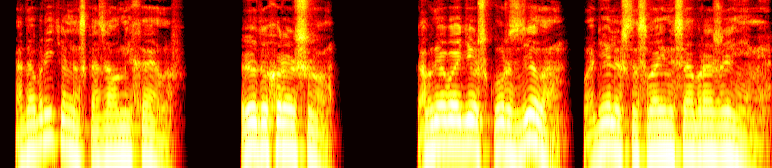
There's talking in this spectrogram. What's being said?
— одобрительно сказал Михайлов. «Это хорошо. Когда войдешь в курс дела, поделишься своими соображениями.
